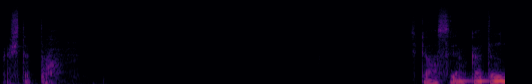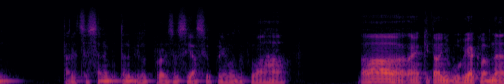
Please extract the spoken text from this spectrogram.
Kažte to. Říká asi nějaká ten, ta recese nebo ten výhled pro recesi asi úplně moc nepomáhá. No, nějaký to není bůh jak levné.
